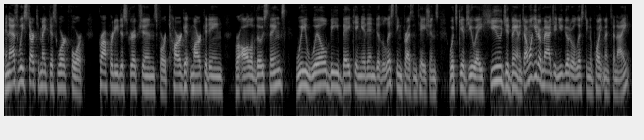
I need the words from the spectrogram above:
And as we start to make this work for property descriptions, for target marketing, for all of those things, we will be baking it into the listing presentations, which gives you a huge advantage. I want you to imagine you go to a listing appointment tonight,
